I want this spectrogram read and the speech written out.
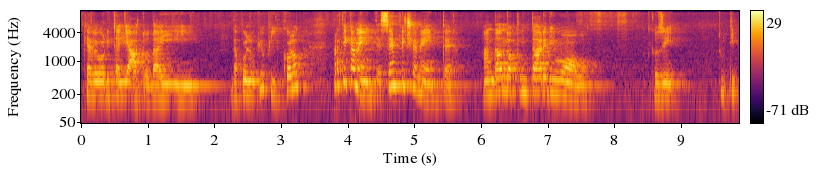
che avevo ritagliato dai, da quello più piccolo praticamente semplicemente andando a puntare di nuovo così tutti,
